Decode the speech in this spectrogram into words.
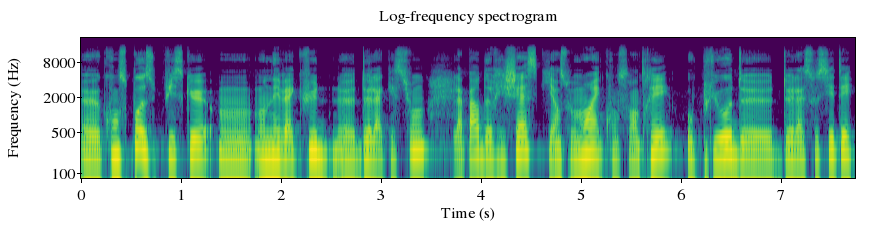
euh, qu'on se pose, puisque on, évacue euh, de la question la part de richesse qui en ce moment est concentrée au plus haut de, de la société.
